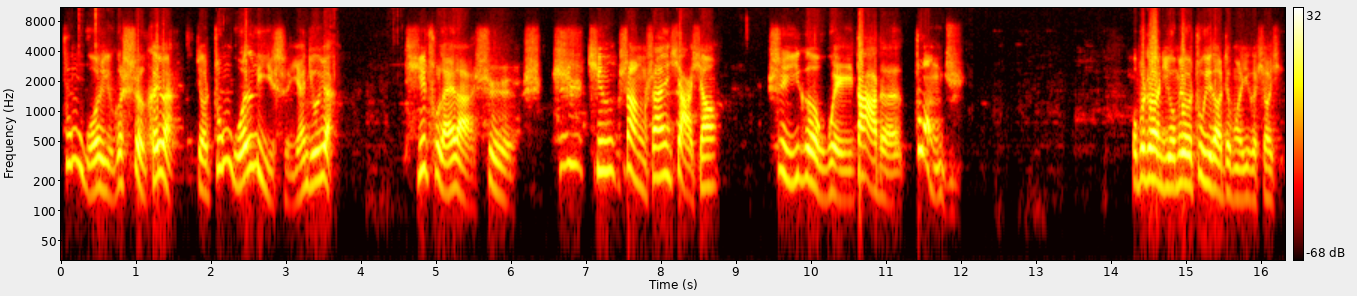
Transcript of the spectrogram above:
中国有个社科院叫中国历史研究院，提出来的是知青上山下乡，是一个伟大的壮举。我不知道你有没有注意到这么一个消息？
